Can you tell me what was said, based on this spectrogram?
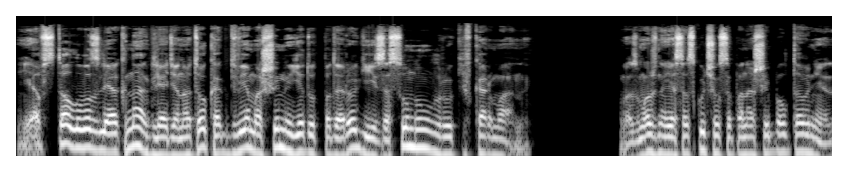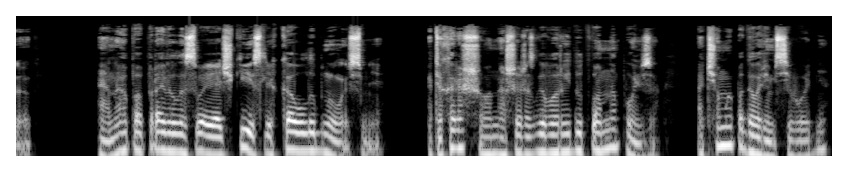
Я встал возле окна, глядя на то, как две машины едут по дороге, и засунул руки в карманы. Возможно, я соскучился по нашей болтовне, док. Она поправила свои очки и слегка улыбнулась мне. «Это хорошо, наши разговоры идут вам на пользу. О чем мы поговорим сегодня?»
